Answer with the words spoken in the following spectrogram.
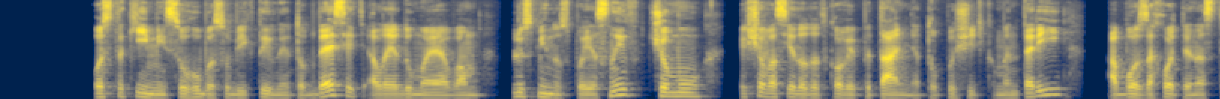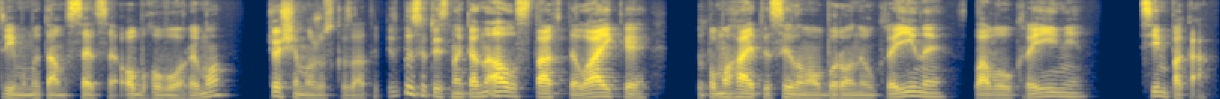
Ось такий мій сугубо суб'єктивний топ-10, але я думаю, я вам плюс-мінус пояснив, чому. Якщо у вас є додаткові питання, то пишіть коментарі або заходьте на стрім, ми там все це обговоримо. Що ще можу сказати? Підписуйтесь на канал, ставте лайки, допомагайте силам оборони України. Слава Україні! Всім пока!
